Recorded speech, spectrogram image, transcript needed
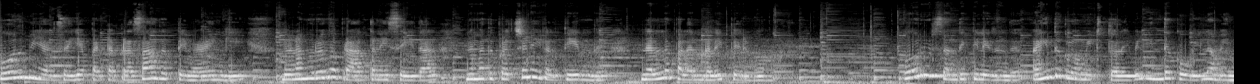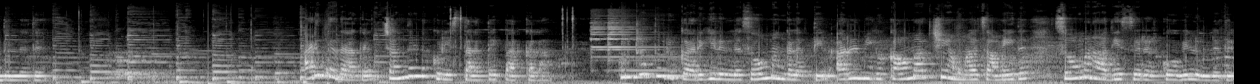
கோதுமையால் செய்யப்பட்ட பிரசாதத்தை வழங்கி மனமுருக பிரார்த்தனை செய்தால் நமது பிரச்சனைகள் தீர்ந்து நல்ல பலன்களை பெறுவோம். ஓரூர் சந்திப்பிலிருந்து ஐந்து கிலோமீட்டர் தொலைவில் இந்த கோயில் அமைந்துள்ளது. அடுத்ததாக சந்திரனுக்குரிய ஸ்தலத்தை பார்க்கலாம். குன்றத்தூருக்கு அருகிலுள்ள சோமங்கலத்தில் அருள்மிகு காமாட்சி அம்மாள் சமேத சோமநாதீஸ்வரர் கோவில் உள்ளது.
